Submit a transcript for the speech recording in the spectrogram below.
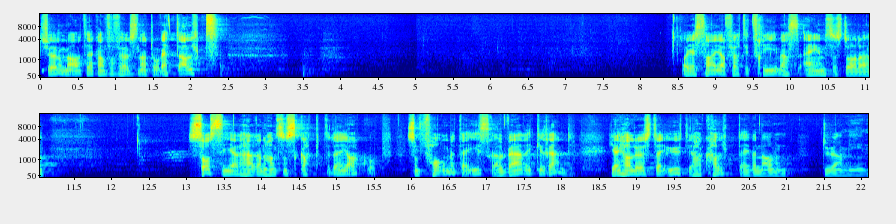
Selv om vi av og til kan få følelsen at hun vet alt. Og I Jesaja 43, vers 1, så står det Så sier Herren, Han som skapte deg, Jakob, som formet deg, Israel, vær ikke redd. Jeg har løst deg ut, jeg har kalt deg ved navn. Du er min.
